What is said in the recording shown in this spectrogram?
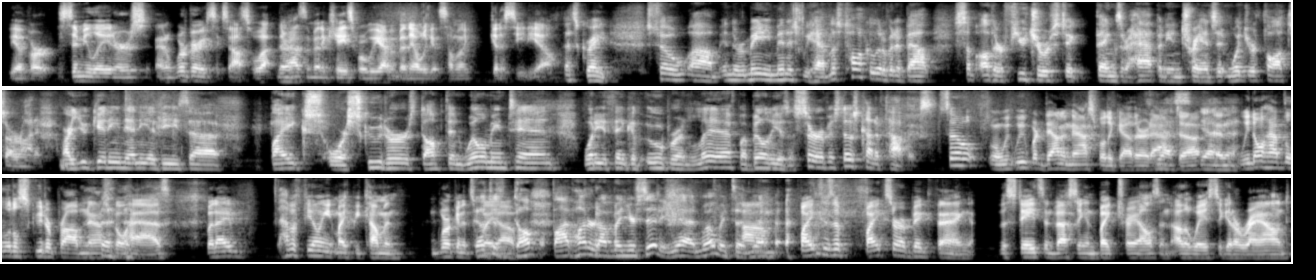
We have our simulators, and we're very successful. There hasn't been a case where we haven't been able to get someone to get a CDL. That's great. So, um, in the remaining minutes we have, let's talk a little bit about some other futuristic things that are happening in transit and what your thoughts are on it. Are you getting any of these uh, bikes or scooters dumped in Wilmington? What do you think of Uber and Lyft, mobility as a service, those kind of topics? So we, we were down in Nashville together at Yes, APTA, yeah, and yeah. we don't have the little scooter problem Nashville has, but I have a feeling it might be coming, working its They'll way just up. dump 500 of them in your city, yeah, in Wilmington. Um, yeah. bikes is a bikes are a big thing. The state's investing in bike trails and other ways to get around.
